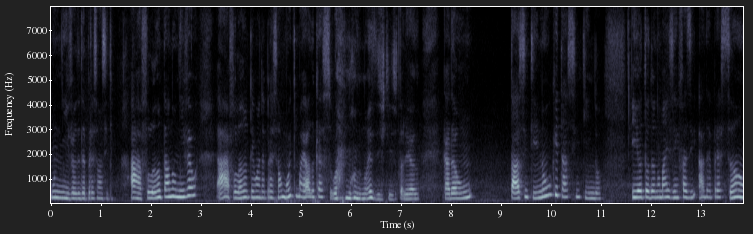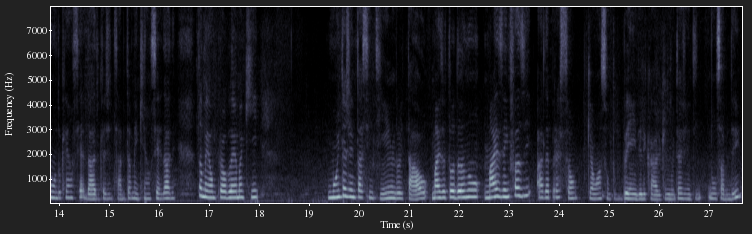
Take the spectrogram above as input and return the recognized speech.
um nível de depressão assim, tipo, ah, fulano tá no nível, ah, fulano tem uma depressão muito maior do que a sua. Mano, não existe isso, tá ligado? Cada um tá sentindo o que tá sentindo. E eu tô dando mais ênfase à depressão do que à ansiedade, porque a gente sabe também que a ansiedade também é um problema que muita gente tá sentindo e tal, mas eu tô dando mais ênfase à depressão, que é um assunto bem delicado, que muita gente não sabe nem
